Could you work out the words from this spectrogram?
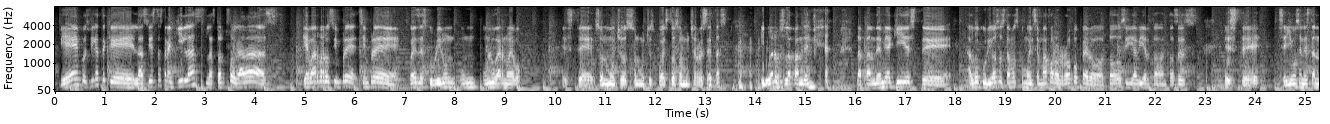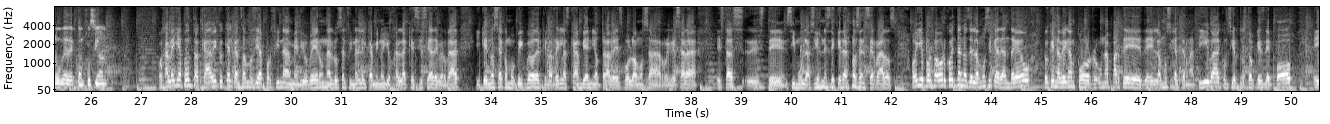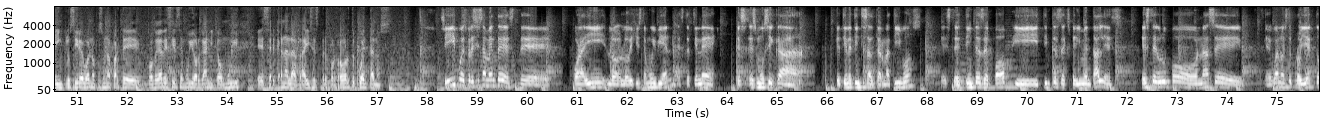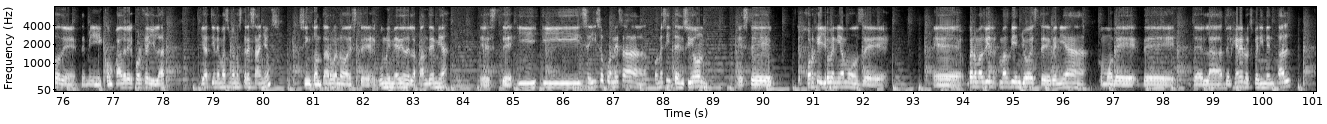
Bien, pues fíjate que las fiestas tranquilas, las tortas ahogadas, qué bárbaro, siempre, siempre puedes descubrir un, un lugar nuevo. Este, son muchos, son muchos puestos, son muchas recetas. Y bueno, pues la pandemia, la pandemia aquí, este, algo curioso, estamos como en semáforo rojo, pero todo sigue abierto, entonces, este, seguimos en esta nube de confusión. Ojalá ya pronto acabe, creo que alcanzamos ya por fin a medio ver una luz al final del camino y ojalá que sí sea de verdad y que no sea como Big Brother que las reglas cambian y otra vez volvamos a regresar a estas este, simulaciones de quedarnos encerrados. Oye, por favor, cuéntanos de la música de Andreu. Creo que navegan por una parte de la música alternativa con ciertos toques de pop e inclusive, bueno, pues una parte podría decirse muy orgánica o muy eh, cercana a las raíces, pero por favor tú cuéntanos. Sí, pues precisamente este por ahí lo, dijiste muy bien. Este tiene es, música que tiene tintes alternativos, este, tintes de pop y tintes experimentales. Este grupo nace, eh, bueno, este proyecto de, de, mi compadre Jorge Aguilar ya tiene más o menos tres años, sin contar, bueno, este, uno y medio de la pandemia. Este, y, se hizo con esa, con esa intención. Este, Jorge y yo veníamos de, eh, bueno, más bien, más bien yo este, venía como de, de, la, del género experimental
